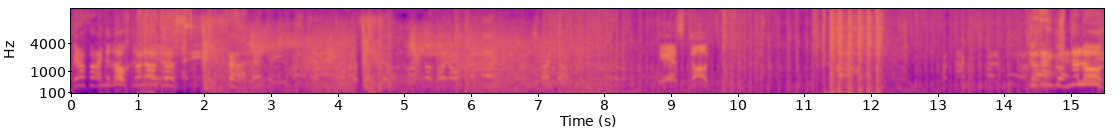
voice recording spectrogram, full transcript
Werfe eine Rauchgranate! Bunkerfeuer unterdrückt! Nicht weiter! Er ist tot! Kontakt 12 Uhr! Bewegung, na los!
